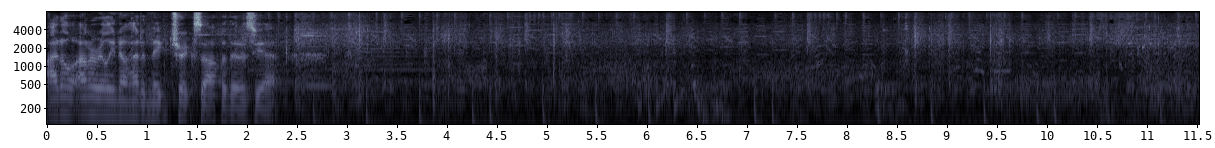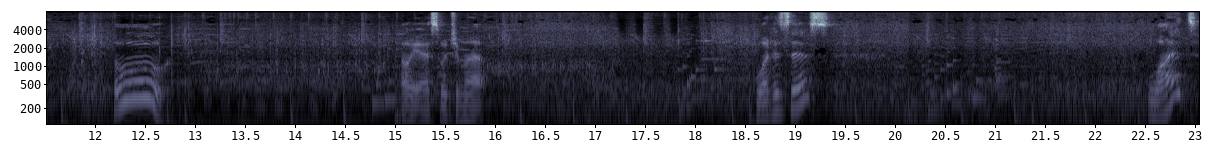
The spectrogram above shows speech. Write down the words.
I don't I don't really know how to make tricks off of those yet. Yeah, switch them up. What is this? What?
